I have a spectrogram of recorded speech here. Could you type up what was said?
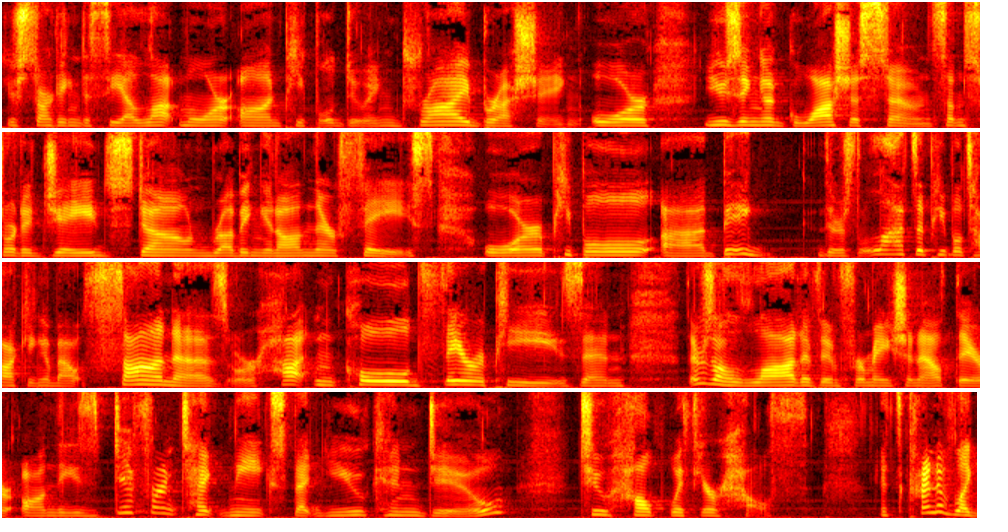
you're starting to see a lot more on people doing dry brushing or using a guasha stone, some sort of jade stone, rubbing it on their face, or people, uh, big there's lots of people talking about saunas or hot and cold therapies and there's a lot of information out there on these different techniques that you can do to help with your health. It's kind of like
